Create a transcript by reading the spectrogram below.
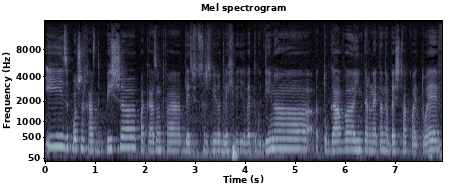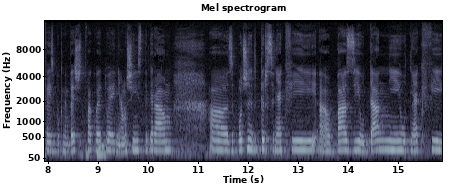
и започнах аз да пиша, пак казвам, това действието се развива 2009 година. Тогава интернета не беше това, което е, Фейсбук не беше това, което е, нямаше Инстаграм. А, започнах да търся някакви а, бази от данни, от някакви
